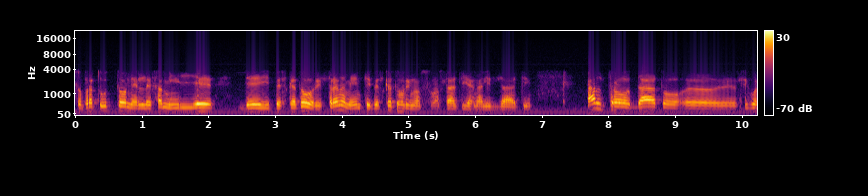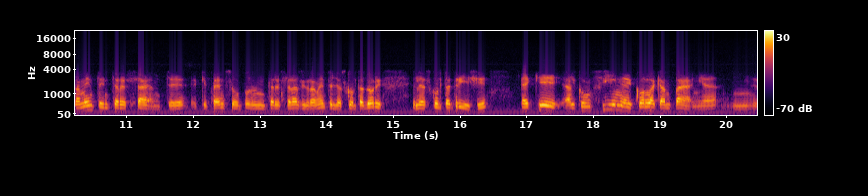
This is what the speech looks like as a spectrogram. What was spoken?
soprattutto nelle famiglie dei pescatori. Stranamente i pescatori non sono stati analizzati. Altro dato eh, sicuramente interessante, che penso interesserà sicuramente gli ascoltatori e le ascoltatrici, è che al confine con la Campania, mh,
